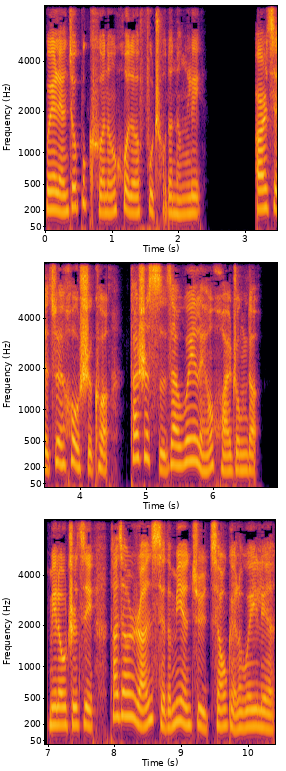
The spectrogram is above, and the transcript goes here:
威廉就不可能获得复仇的能力。而且最后时刻，他是死在威廉怀中的。弥留之际，他将染血的面具交给了威廉。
